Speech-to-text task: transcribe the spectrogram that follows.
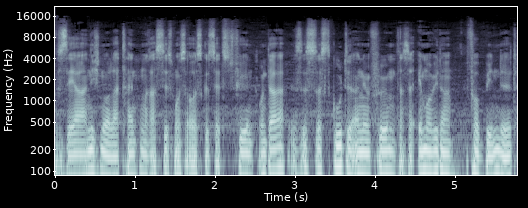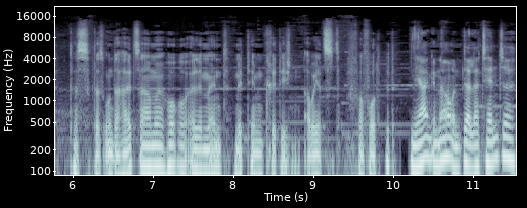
sehr, nicht nur latenten Rassismus ausgesetzt fühlen. Und da ist es das Gute an dem Film, dass er immer wieder verbindet, das, das unterhaltsame Horrorelement mit dem kritischen. Aber jetzt fahr fort, bitte. Ja, genau. Und der latente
